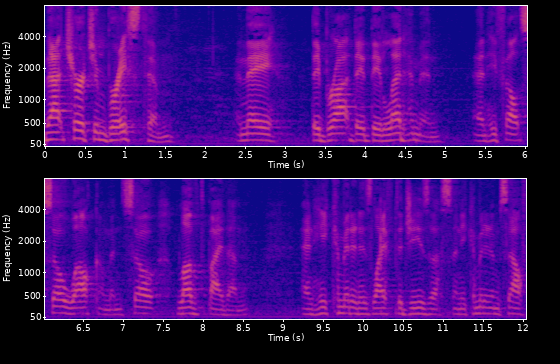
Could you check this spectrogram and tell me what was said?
that church embraced him and they, they, brought, they, they led him in, and he felt so welcome and so loved by them. And he committed his life to Jesus and he committed himself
